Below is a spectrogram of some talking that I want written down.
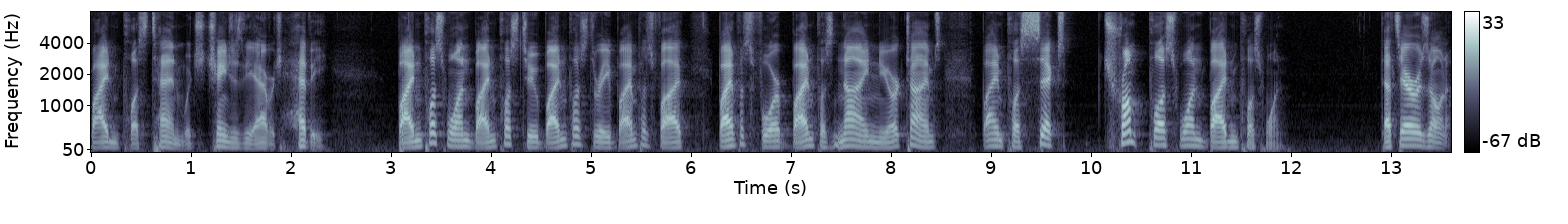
Biden plus 10, which changes the average heavy. Biden plus one, Biden plus two, Biden plus three, Biden plus five, Biden plus four, Biden plus nine, New York Times, Biden plus six, Trump plus one, Biden plus one. That's Arizona.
